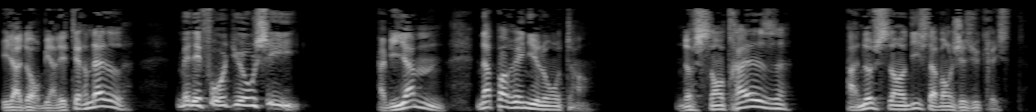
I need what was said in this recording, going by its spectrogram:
Il adore bien l'Éternel, mais les faux dieux aussi. Abiyam n'a pas régné longtemps. 913 à 910 avant Jésus-Christ.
